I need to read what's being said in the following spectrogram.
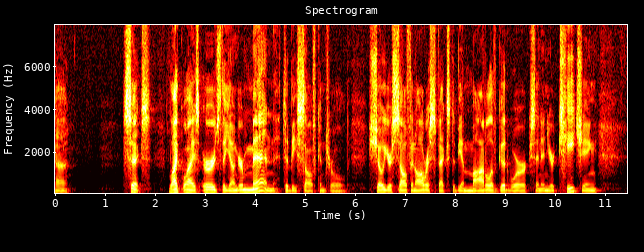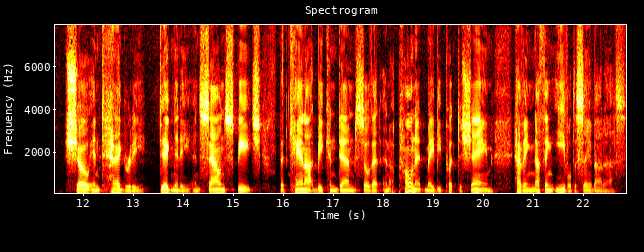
uh, 6 likewise urge the younger men to be self-controlled. Show yourself in all respects to be a model of good works and in your teaching show integrity dignity and sound speech that cannot be condemned so that an opponent may be put to shame having nothing evil to say about us.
